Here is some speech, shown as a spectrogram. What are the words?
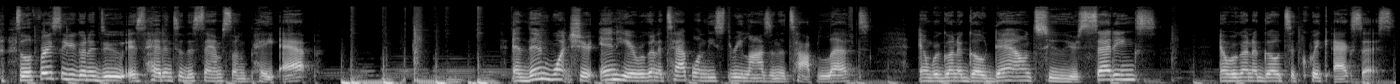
so the first thing you're gonna do is head into the Samsung Pay app. And then once you're in here, we're gonna tap on these three lines in the top left and we're gonna go down to your settings and we're gonna go to quick access.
